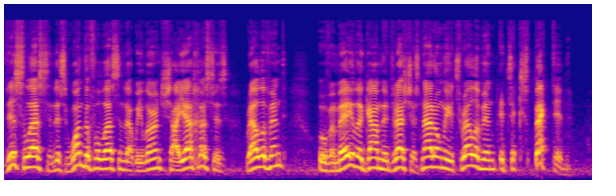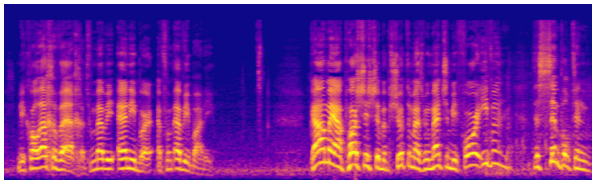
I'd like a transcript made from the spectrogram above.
this lesson, this wonderful lesson that we learned, Shayachas is relevant. Not only it's relevant, it's expected. Mikol echad from every anybody, from everybody. As we mentioned before, even the simpleton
